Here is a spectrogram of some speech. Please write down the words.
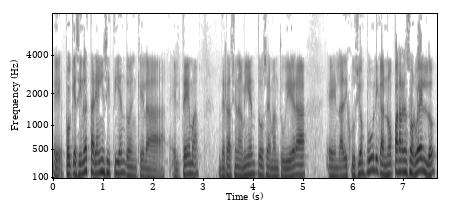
eh, porque si no estarían insistiendo en que la, el tema del racionamiento se mantuviera en la discusión pública, no para resolverlo,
